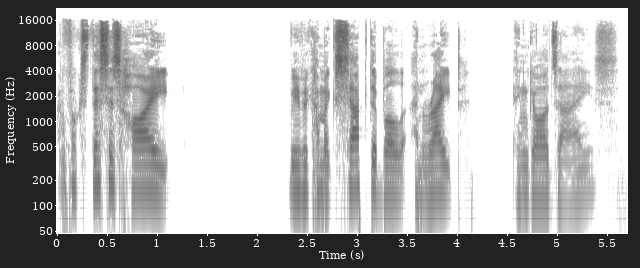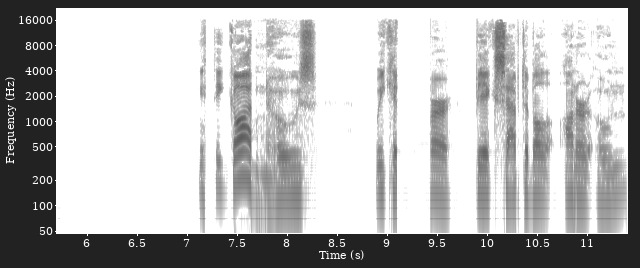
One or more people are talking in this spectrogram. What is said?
And, folks, this is how we become acceptable and right in God's eyes. You see, God knows we could never be acceptable on our own.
